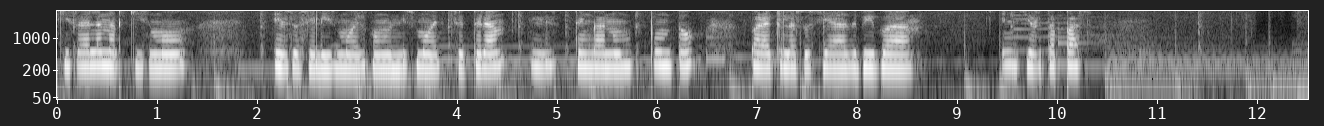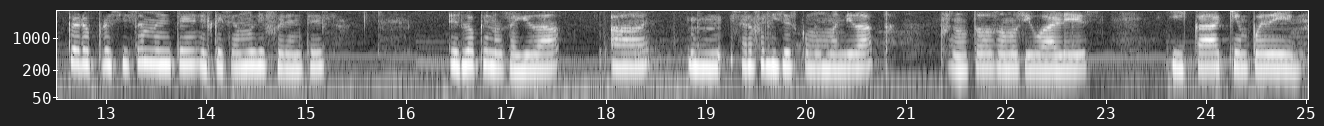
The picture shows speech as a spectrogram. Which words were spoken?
Quizá el anarquismo, el socialismo, el comunismo, etcétera, tengan un punto para que la sociedad viva en cierta paz. Pero precisamente el que seamos diferentes es lo que nos ayuda a mm, ser felices como humanidad. Pues no todos somos iguales y cada quien puede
